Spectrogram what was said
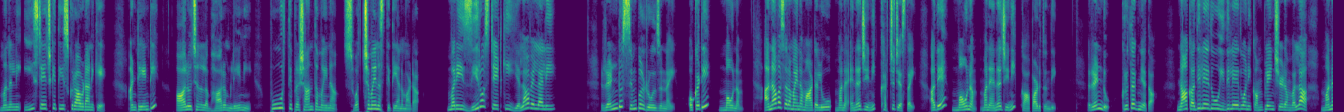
మనల్ని ఈ స్టేజ్కి తీసుకురావడానికే. అంటే ఏంటి? ఆలోచనల భారం లేని పూర్తి ప్రశాంతమైన స్వచ్ఛమైన స్థితి అనమాట మరి జీరో స్టేట్కి ఎలా వెళ్ళాలి? రెండు సింపుల్ రూల్స్ ఉన్నాయి. ఒకటి మౌనం. అనవసరమైన మాటలు మన ఎనర్జీని ఖర్చు చేస్తాయి. అదే మౌనం మన ఎనర్జీని కాపాడుతుంది. రెండు కృతజ్ఞత. నాకది లేదు ఇది లేదు అని కంప్లైంట్ చేయడం వల్ల మన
